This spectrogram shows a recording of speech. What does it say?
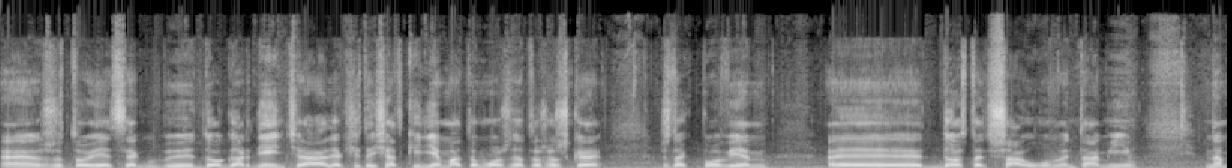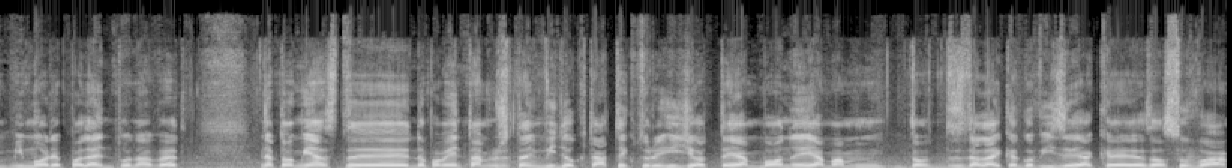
e, że to jest jakby do ogarnięcia, ale jak się tej siatki nie ma, to można troszeczkę, że tak powiem, e, dostać szału momentami, mimo repelentu nawet. Natomiast e, no pamiętam, że ten widok taty, który idzie od tej ambony, ja mam, no, z daleka go widzę, jak e, zasuwa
